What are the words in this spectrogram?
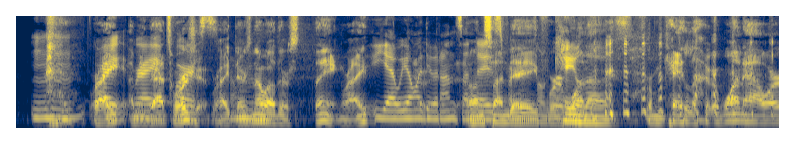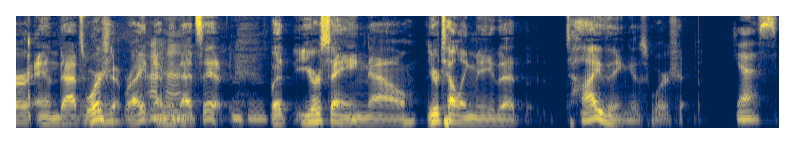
Mhm. right? I mean right, that's of course. worship, right? There's no other thing, right? Yeah, we only do it on on Sundays. for- Sunday on for, Kayla. one, from Kayla one hour, and that's worship, right? I mean, Uh-huh. that's it. Mm-hmm. But you're saying now, you're telling me that tithing is worship. yes,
